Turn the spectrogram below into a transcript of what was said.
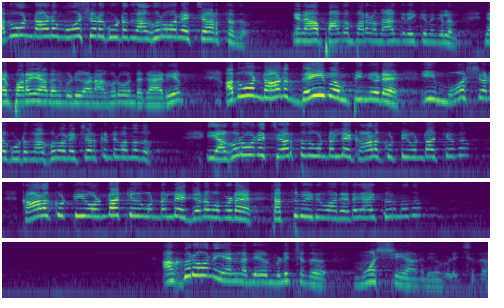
അതുകൊണ്ടാണ് മോശയുടെ കൂട്ടത്തിൽ അഹ്റോനെ ചേർത്തത്. ഞാൻ ആ ഭാഗം പറയണമെന്ന് ആഗ്രഹിക്കുന്നെങ്കിലും ഞാൻ പറയാതെ വിടുകയാണ് അഹ്റോന്റെ കാര്യം. അതുകൊണ്ടാണ് ദൈവം പിന്നീട് ഈ മോശയുടെ കൂട്ടത്തിൽ അഹ്റോനെ ചേർക്കേണ്ടി വന്നത്. ഈ അഹ്റോനെ ചേർത്തത് കൊണ്ടല്ലേ കാളക്കുട്ടി ഉണ്ടാക്കിയത്? കാളക്കുട്ടി ഉണ്ടാക്കിയത് കൊണ്ടല്ലേ ജനം അവിടെ ചത്തുവീഴുവാൻ ഇടയായി തീർന്നത്? അഹ്റോനെയല്ല ദൈവം വിളിച്ചത് മോശയാണ് ദൈവം വിളിച്ചത്.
